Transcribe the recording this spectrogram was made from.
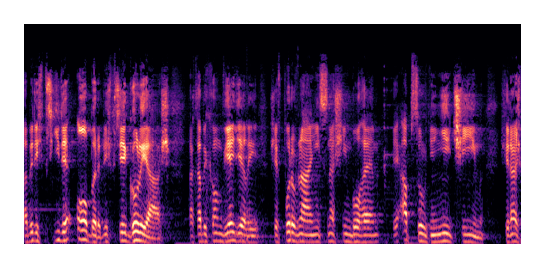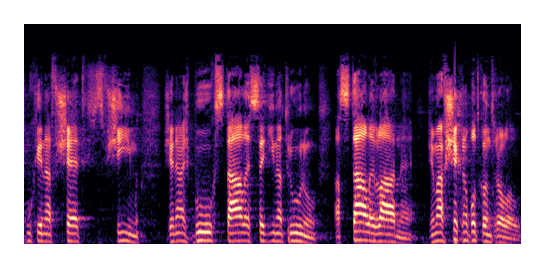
aby když přijde obr, když přijde Goliáš, tak abychom věděli, že v porovnání s naším Bohem je absolutně ničím, že náš Bůh je nad všet, vším, že náš Bůh stále sedí na trůnu a stále vládne, že má všechno pod kontrolou,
